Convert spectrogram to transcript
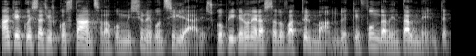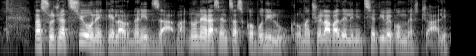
Anche in questa circostanza la commissione consiliare scoprì che non era stato fatto il bando e che fondamentalmente L'associazione che la organizzava non era senza scopo di lucro, ma celava delle iniziative commerciali.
